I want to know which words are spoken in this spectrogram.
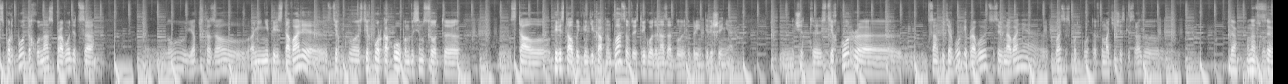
спортботах у нас проводятся, ну, я бы сказал, они не переставали с тех, с тех пор, как Open 800 э, стал, перестал быть гандикапным классом, то есть три года назад было это принято решение. Значит, э, с тех пор э, Санкт-Петербурге проводятся соревнования в классе спортбота автоматически сразу Да, у нас э,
